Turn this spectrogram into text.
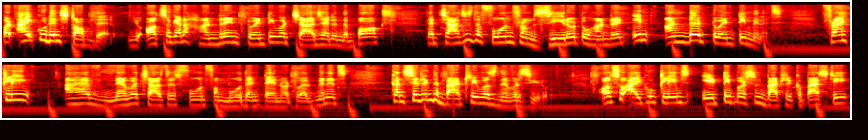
But I couldn't stop there. You also get a 120 watt charger in the box that charges the phone from 0 to 100 in under 20 minutes. Frankly, I have never charged this phone for more than 10 or 12 minutes considering the battery was never zero. Also, iQOO claims 80% battery capacity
